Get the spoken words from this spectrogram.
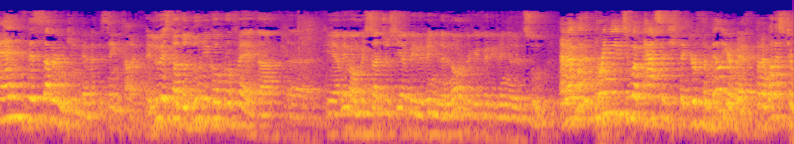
and the southern kingdom at the same time. E lui è stato l'unico profeta eh, che aveva un messaggio sia per il regno del nord che per il regno del sud. And I want to bring you to a passage that you're familiar with, but I want us to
